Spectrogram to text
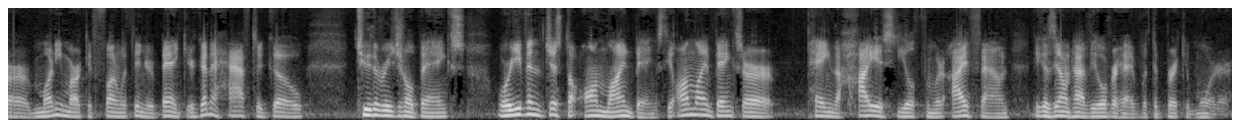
or money market fund within your bank, you're going to have to go to the regional banks or even just the online banks. The online banks are paying the highest yield from what I found because they don't have the overhead with the brick and mortar.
